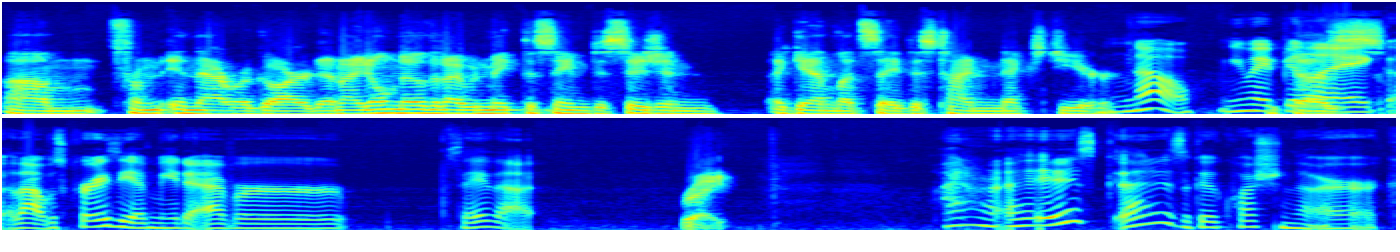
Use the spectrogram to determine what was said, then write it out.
um, from in that regard, and I don't know that I would make the same decision again. Let's say this time next year, no, you might be like, that was crazy of me to ever say that. right? I don't know. It is that is a good question though, Eric.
